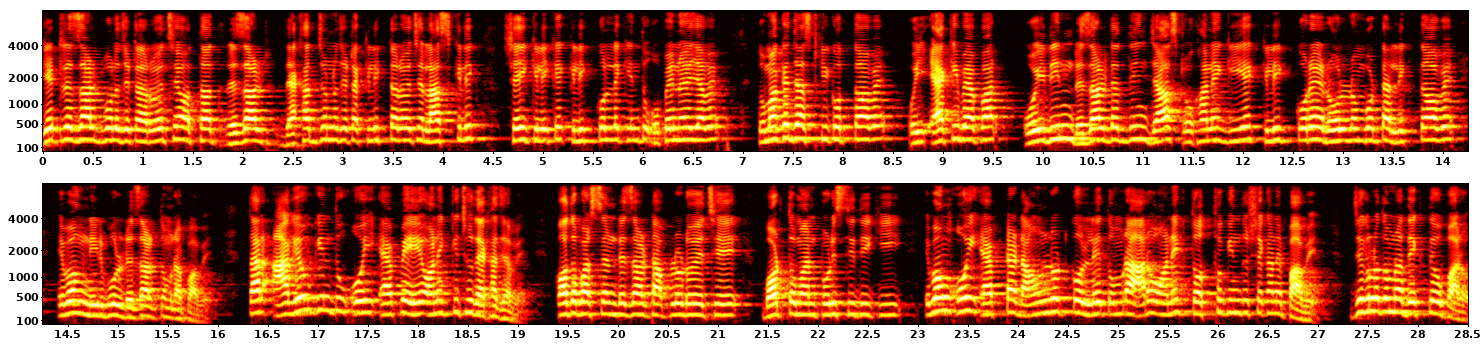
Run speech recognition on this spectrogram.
গেট রেজাল্ট বলে যেটা রয়েছে, অর্থাৎ রেজাল্ট দেখার জন্য যেটা ক্লিকটা রয়েছে লাস্ট ক্লিক সেই ক্লিকে ক্লিক করলে কিন্তু ওপেন হয়ে যাবে। তোমাকে জাস্ট কি করতে হবে? ওই একই ব্যাপার, ওই দিন রেজাল্টের দিন জাস্ট ওখানে গিয়ে ক্লিক করে রোল নম্বরটা লিখতে হবে এবং নির্ভুল রেজাল্ট তোমরা পাবে। তার আগেও কিন্তু ওই অ্যাপে অনেক কিছু দেখা যাবে। কত পার্সেন্ট রেজাল্ট আপলোড হয়েছে, বর্তমান পরিস্থিতি কি, এবং ওই অ্যাপটা ডাউনলোড করলে তোমরা আরও অনেক তথ্য কিন্তু সেখানে পাবে। যেগুলো তোমরা দেখতেও পারো।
